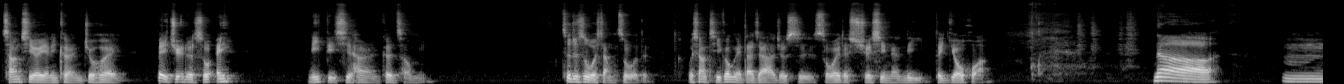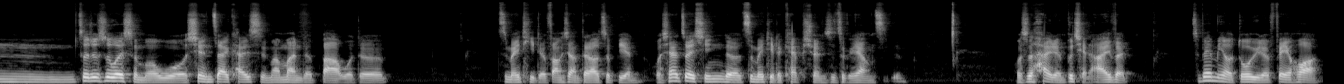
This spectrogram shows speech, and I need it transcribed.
长期而言，你可能就会被觉得说：“哎，你比其他人更聪明。”这就是我想做的。我想提供给大家的就是所谓的学习能力的优化。那，嗯，这就是为什么我现在开始慢慢的把我的自媒体的方向带到这边。我现在最新的自媒体的 caption 是这个样子的：我是害人不浅的 Ivan，这边没有多余的废话，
